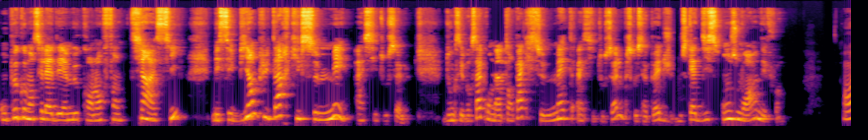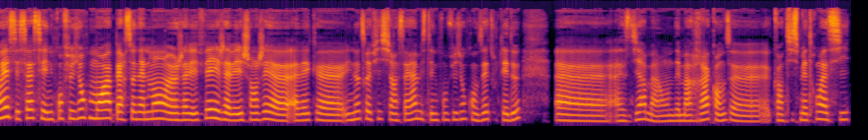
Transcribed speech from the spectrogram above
On peut commencer la DME quand l'enfant tient assis, mais c'est bien plus tard qu'il se met assis tout seul. Donc c'est pour ça qu'on n'attend pas qu'il se mette assis tout seul, parce que ça peut être jusqu'à 10, 11 mois des fois. Ouais, c'est ça, c'est une confusion que moi personnellement, euh, j'avais fait et j'avais échangé, euh, avec, euh, une autre fille sur Instagram et c'était une confusion qu'on faisait toutes les deux, à se dire: «Bah, on démarrera quand, quand ils se mettront assis».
